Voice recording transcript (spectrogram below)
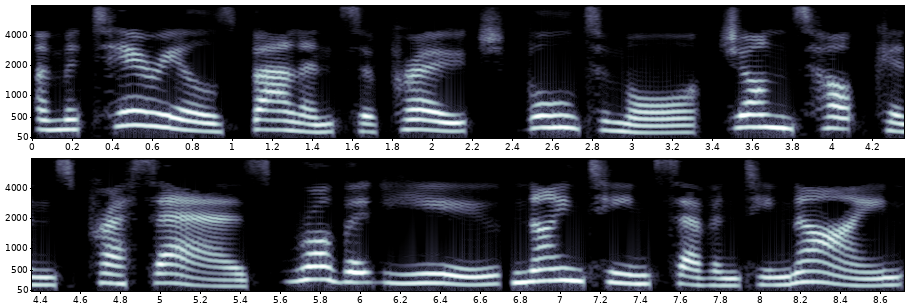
A Materials Balance Approach, Baltimore, Johns Hopkins Press Ayres, Robert U. 1979,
